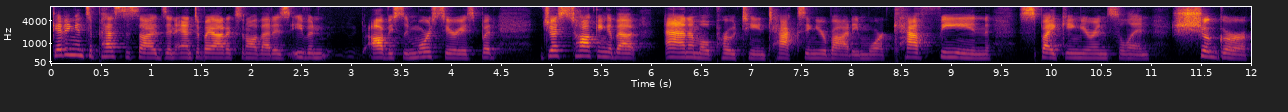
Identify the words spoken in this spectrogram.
Getting into pesticides and antibiotics and all that is even obviously more serious, but just talking about animal protein taxing your body more, caffeine spiking your insulin, sugar.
